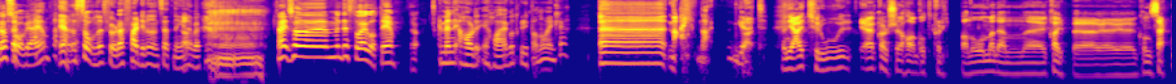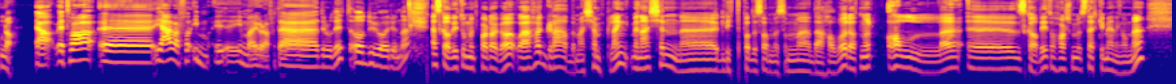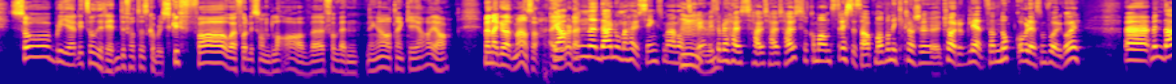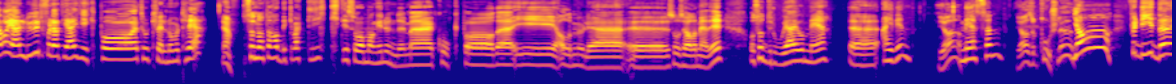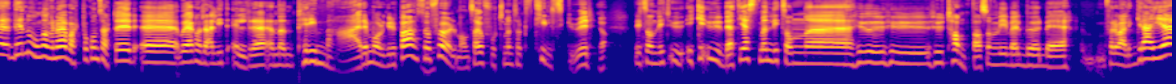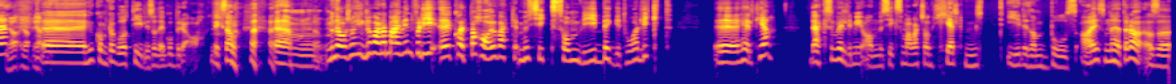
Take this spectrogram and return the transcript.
Da sover jeg igjen. Jeg sovner før du er ferdig med den setningen. Jeg bare, Nei, så, men det står jeg godt i. Ja. Men har, du, har jeg gått glipp av noe, egentlig? Uh, nei. Nei. Greit. Men jeg tror jeg kanskje har gått glipp av noe med den Karpe-konserten, da. Ja, vet du hva? Eh, Jeg er i hvert fall innmari glad for at jeg dro dit. Og du òg, Rune. Jeg skal dit om et par dager, og jeg har gleda meg kjempelenge. Men jeg kjenner litt på det samme som deg, Halvor. At når alle eh, skal dit og har så sterke meninger om det, så blir jeg litt sånn redd for at jeg skal bli skuffa, og jeg får litt sånn lave forventninger og tenker ja, ja. Men jeg gleder meg, altså. Jeg Ja, gjør det. men det er noe med hausing som er vanskelig. Hvis det blir haus, haus, haus, haus, så kan man stresse seg opp med at man ikke klarer, klarer å glede seg nok over det som foregår. Eh, men der var jeg lur, fordi at jeg gikk på jeg tror kveld nummer tre. Ja. Sånn at det hadde ikke vært riktig så mange runder med kok på det i alle mulige uh, sosiale medier. Og så dro jeg jo med uh, Eivind, Ja, med sønn. ja så koselig. Ja, fordi det, det er noen ganger når jeg har vært på konserter eh, hvor jeg kanskje er litt eldre enn den primære målgruppa, så føler man seg jo fort som en slags tilskuer. Ja. Litt sånn litt u, Ikke ubedt gjest, men litt sånn uh, hun, hu, hu, tanta som vi vel bør be for å være litt greie. Ja. Eh, hun kommer til å gå tidlig, så det går bra, liksom. um, men det var så hyggelig å være der med Eivind, fordi uh, Karpe har jo vært musikk som vi begge to har likt eh, hele tida. Det er ikke så veldig mye annen musikk som har vært sånn helt midt i liksom bullseye, som det heter. da Altså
